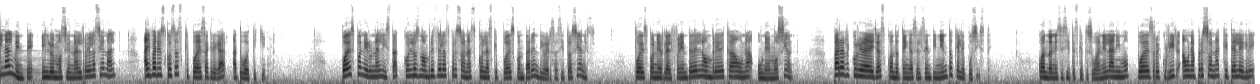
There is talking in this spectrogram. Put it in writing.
Finalmente, en lo emocional relacional, hay varias cosas que puedes agregar a tu botiquín. Puedes poner una lista con los nombres de las personas con las que puedes contar en diversas situaciones. Puedes ponerle al frente del nombre de cada una una emoción, para recurrir a ellas cuando tengas el sentimiento que le pusiste. Cuando necesites que te suban el ánimo, puedes recurrir a una persona que te alegre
